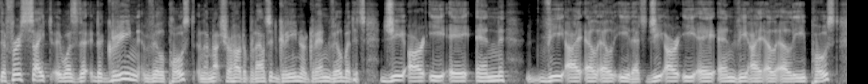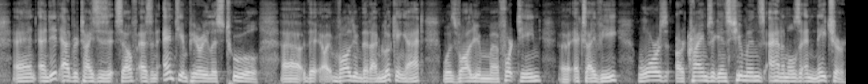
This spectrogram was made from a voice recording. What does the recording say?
The first site was the, the Greanville Post, and I'm not sure how to pronounce it, Green or Grenville, but it's G R E A N V I L L E. That's G R E A N V I L L E Post, and and it advertises itself as an anti-imperialist tool. Uh, the uh, volume that I'm looking at was volume uh, 14, uh, XIV. Wars are crimes against humans, animals, and nature,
